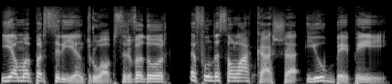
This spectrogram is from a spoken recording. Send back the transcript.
e é uma parceria entre o Observador, a Fundação La Caixa e o BPI.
